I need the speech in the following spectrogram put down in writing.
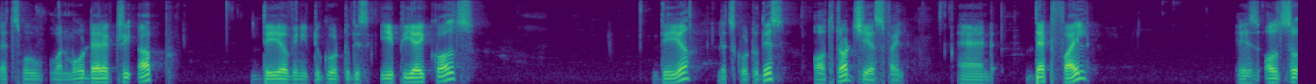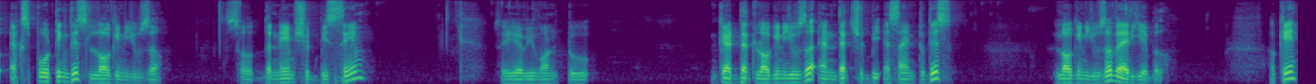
let's move one more directory up. There we need to go to this API calls. There let's go to this auth.js file. And that file is also exporting this login user. So the name should be same. So here we want to get that login user and that should be assigned to this login user variable. Okay.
